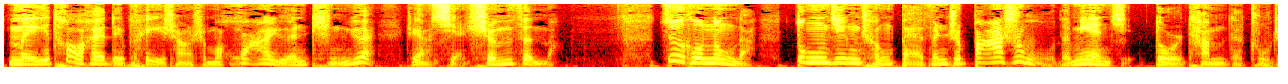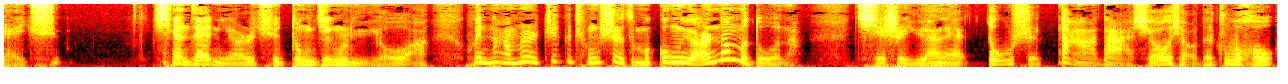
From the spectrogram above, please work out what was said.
每套还得配上什么花园、庭院，这样显身份嘛。最后弄的东京城百分之八十五的面积都是他们的住宅区。现在你要是去东京旅游啊，会纳闷这个城市怎么公园那么多呢？其实原来都是大大小小的诸侯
